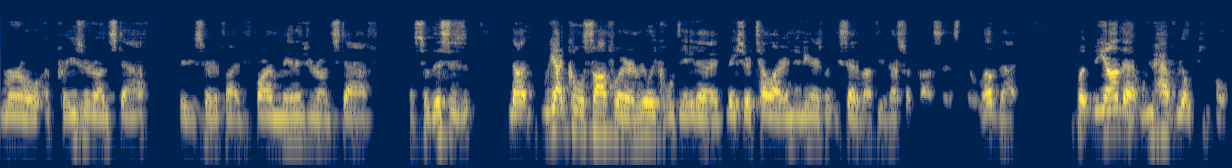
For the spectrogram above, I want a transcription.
rural appraiser on staff, maybe certified farm manager on staff. And so this is not, we got cool software and really cool data. And make sure to tell our engineers what you said about the investment process. They'll love that. But beyond that, we have real people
